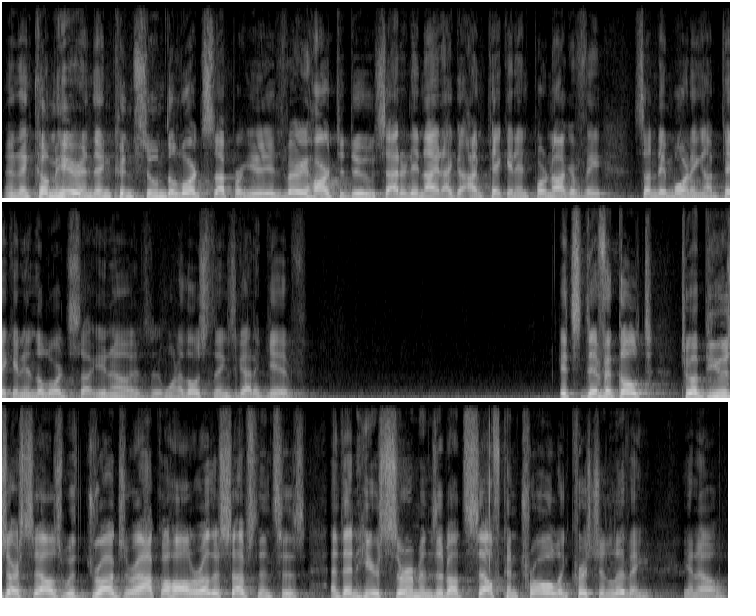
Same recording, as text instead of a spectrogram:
and then come here and then consume the Lord's Supper. It's very hard to do. Saturday night I am taking in pornography. Sunday morning I'm taking in the Lord's Supper. You know, it's one of those things got to give. It's difficult to abuse ourselves with drugs or alcohol or other substances and then hear sermons about self-control and Christian living. You know,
